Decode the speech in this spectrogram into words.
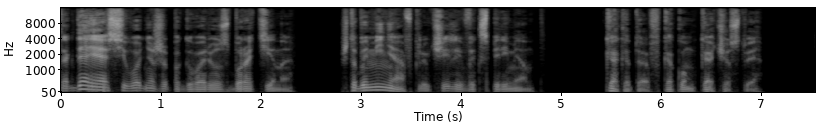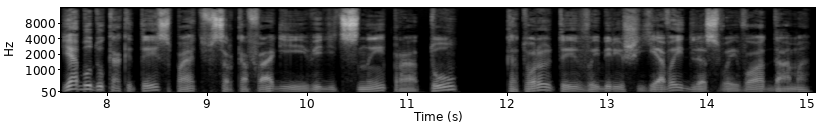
тогда я сегодня же поговорю с Буратино, чтобы меня включили в эксперимент. Как это, в каком качестве? Я буду, как и ты, спать в саркофаге и видеть сны про ту, которую ты выберешь Евой для своего Адама.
